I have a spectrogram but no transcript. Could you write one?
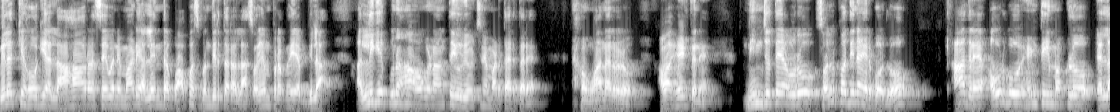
ಬಿಲಕ್ಕೆ ಹೋಗಿ ಅಲ್ಲಿ ಆಹಾರ ಸೇವನೆ ಮಾಡಿ ಅಲ್ಲಿಂದ ವಾಪಸ್ ಬಂದಿರ್ತಾರಲ್ಲ ಸ್ವಯಂ ಪ್ರಭೆಯ ಬಿಲ, ಅಲ್ಲಿಗೆ ಪುನಃ ಹೋಗೋಣ ಅಂತ ಇವ್ರು ಯೋಚನೆ ಮಾಡ್ತಾ ಇರ್ತಾರೆ ವಾನರರು. ಅವಾಗ ಹೇಳ್ತೇನೆ, ನಿನ್ ಜೊತೆ ಅವರು ಸ್ವಲ್ಪ ದಿನ ಇರ್ಬೋದು, ಆದ್ರೆ ಅವ್ರಿಗೂ ಹೆಂಡತಿ ಮಕ್ಕಳು ಎಲ್ಲ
